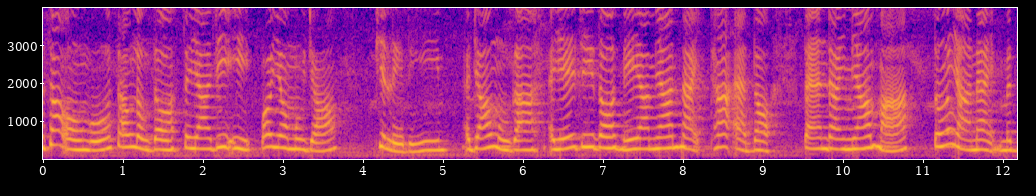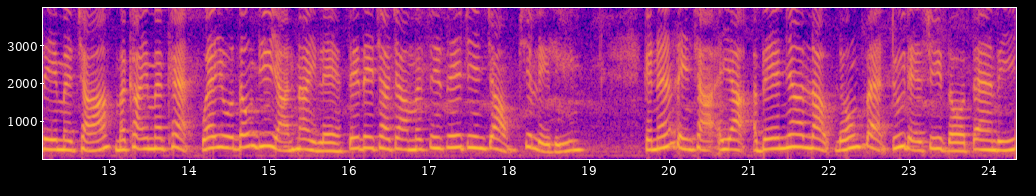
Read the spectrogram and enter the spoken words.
အဆောက်အုံကိုစောက်လုပ်သောဆရာကြီး၏ပေါ်ရောက်မှုကြောင့်ဖြစ်လေသည် အကြောင်းမူကားအရေးကြီးသော နေရာများ၌ထားအပ်သောတန်တိုင်များမှာသွန်းရာ၌မသေးမချာမခိုင်မခန့်ဝယ်ယူအသုံးပြုရာ၌လည်းတေးသေးချာချာမစစ်ဆေးခြင်းကြောင့်ဖြစ်လေသည်ကနန်းတင်ချာအယအဘယ်များလောက် လုံးပတ်တူးတယ်ရှိသောတန်သည်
